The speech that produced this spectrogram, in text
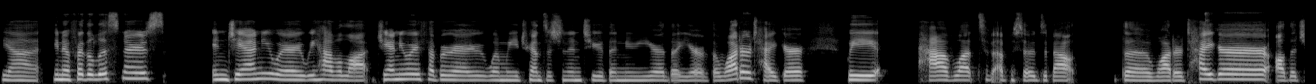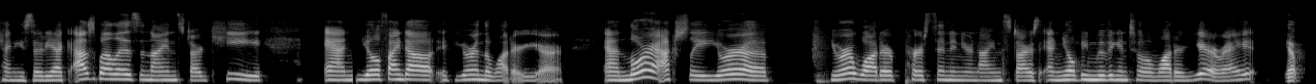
Yeah. You know, for the listeners, in January, we have a lot. January, February, when we transition into the new year, the year of the water tiger, we have lots of episodes about the water tiger, all the Chinese zodiac, as well as the nine star ki. And you'll find out if you're in the water year. And Laura, actually, you're a you're a water person in your nine stars, and you'll be moving into a water year, right? Yep.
